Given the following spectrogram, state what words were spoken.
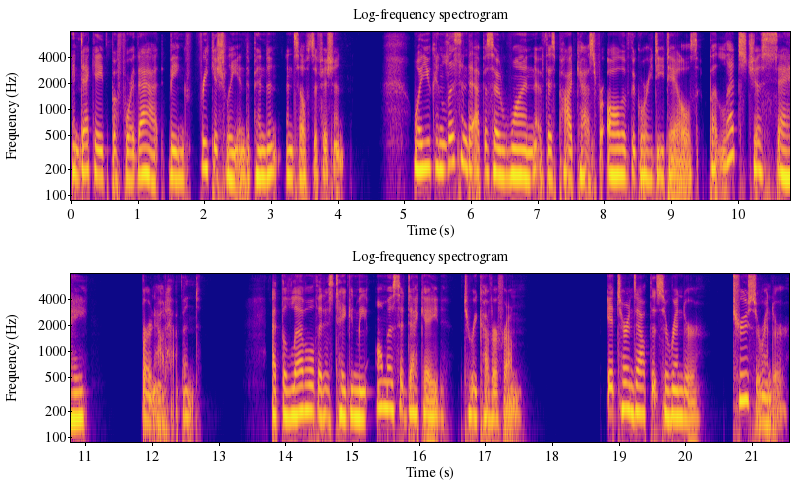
and decades before that, being freakishly independent and self sufficient? Well, you can listen to episode one of this podcast for all of the gory details, but let's just say burnout happened at the level that has taken me almost a decade to recover from. It turns out that surrender, true surrender,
